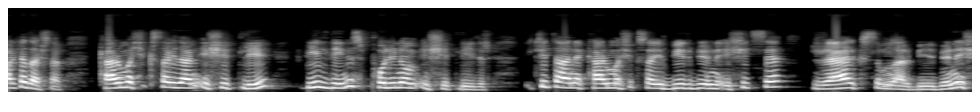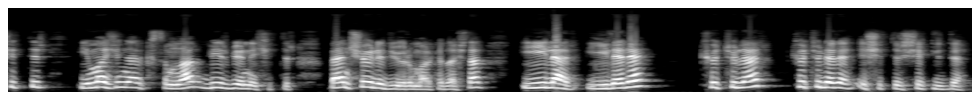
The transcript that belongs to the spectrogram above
Arkadaşlar karmaşık sayıların eşitliği bildiğiniz polinom eşitliğidir. İki tane karmaşık sayı birbirine eşitse reel kısımlar birbirine eşittir. İmajiner kısımlar birbirine eşittir. Ben şöyle diyorum arkadaşlar. İyiler iyilere, kötüler kötülere eşittir şeklinde.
